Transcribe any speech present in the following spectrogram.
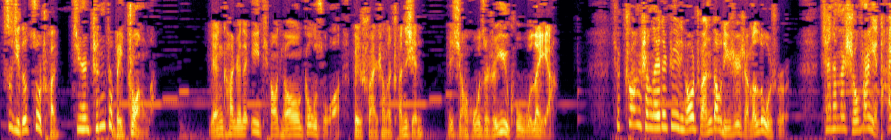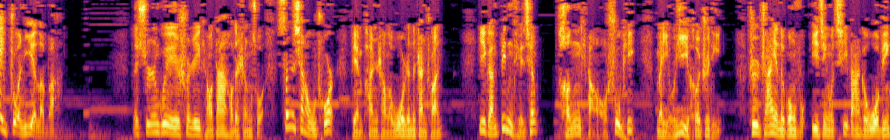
自己的坐船竟然真的被撞了。眼看着那一条条钩索被甩上了船舷，这小胡子是欲哭无泪呀！这撞上来的这条船到底是什么路数？这他妈手法也太专业了吧！那薛仁贵顺着一条搭好的绳索，三下五除二便攀上了倭人的战船，一杆并铁枪横挑竖劈，没有一合之敌。只眨眼的功夫，已经有七八个倭兵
